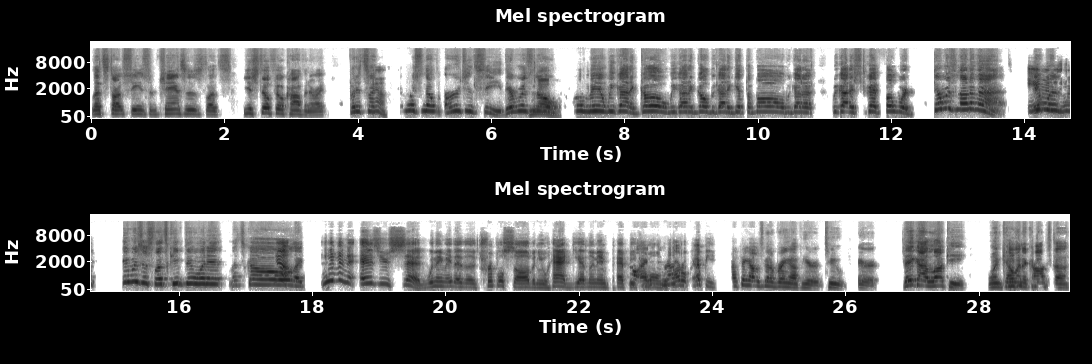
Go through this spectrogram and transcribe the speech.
Let's start seeing some chances. Let's. You still feel confident, right? But it's like Yeah. there was no urgency. There was no. no. Oh man, we gotta go. We gotta go. We gotta get the ball. We gotta. We gotta step forward. There was none of that. Even was- with- It was just let's keep doing it. Let's go. Yeah. Like even as you said, when they made the, the triple sub and you had Yedlin and Pepi No, come and- on, Ricardo Pepi. I think I was going to bring up here too, Eric. They got lucky when mm-hmm. Kellyn Acosta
